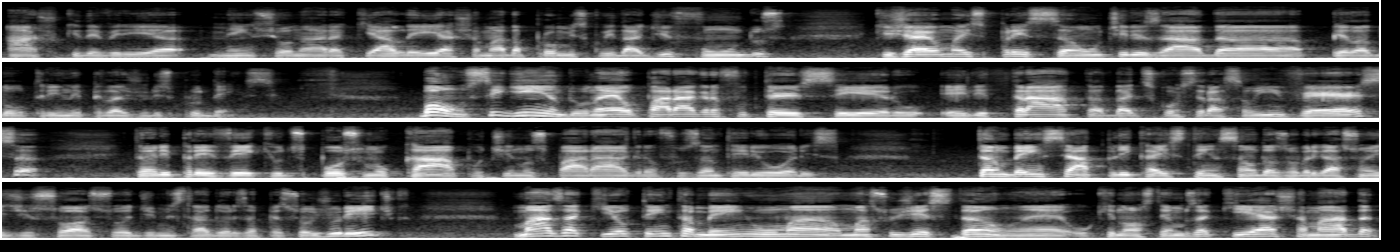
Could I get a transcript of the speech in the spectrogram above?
acho que deveria mencionar aqui a lei, a chamada promiscuidade de fundos, que já é uma expressão utilizada pela doutrina e pela jurisprudência. Bom, seguindo, né, o parágrafo terceiro, ele trata da desconsideração inversa, então ele prevê que o disposto no caput e nos parágrafos anteriores também se aplica a extensão das obrigações de sócio ou administradores à pessoa jurídica, mas aqui eu tenho também uma, uma sugestão, né? O que nós temos aqui é a chamada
